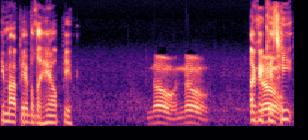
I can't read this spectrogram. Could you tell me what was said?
He might be able to help you. No, no. Okay, because no. he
